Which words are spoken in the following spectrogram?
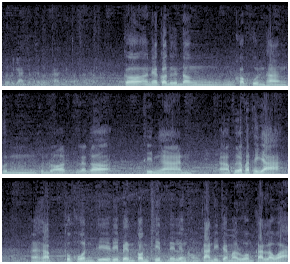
เมือพยานจะไปดำเนินการอย่างต่อไปครับ ก็อันเนี้ยก่อนอื่นต้องขอบคุณทางคุณคุณรอสแล้วก็ทีมงานอ่าเพื่อพัทยานะครับทุกคนที่ที่เป็นต้นคิดในเรื่องของการที่จะมารวมกันระหว่าง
